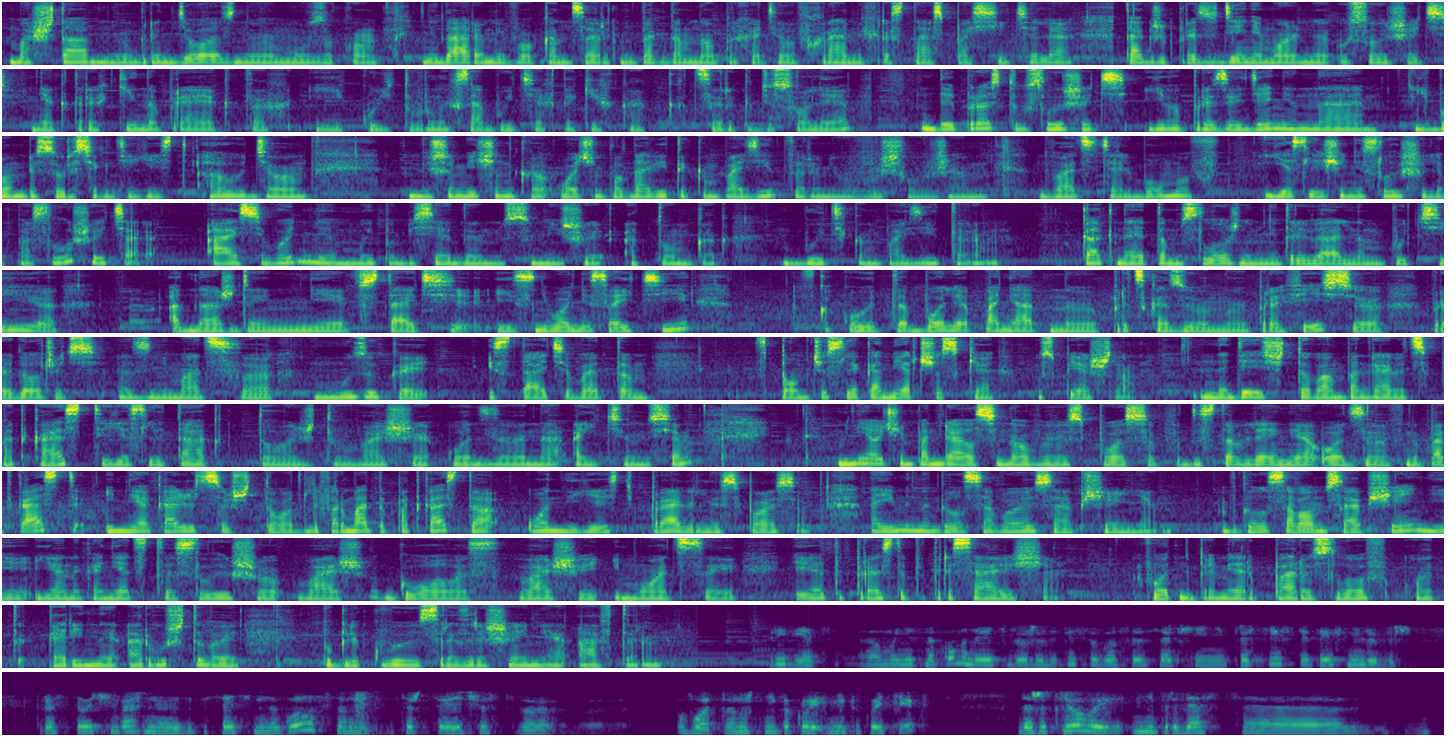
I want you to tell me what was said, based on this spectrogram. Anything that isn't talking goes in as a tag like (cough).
масштабную, грандиозную музыку. Недаром его концерт не так давно проходил в храме Христа Спасителя. Также произведение можно услышать в некоторых кинопроектах и культурных событиях, таких как «Цирк дю Солей». Да и просто услышать его произведение на любом ресурсе, где есть аудио, Миша Мищенко очень плодовитый композитор, у него вышло уже 20 альбомов. Если еще не слышали, послушайте. А сегодня мы побеседуем с Мишей о том, как быть композитором, как на этом сложном, нетривиальном пути однажды не встать и с него не сойти, в какую-то более понятную, предсказуемую профессию, продолжить заниматься музыкой и стать в этом, в том числе коммерчески, успешным. Надеюсь, что вам понравится подкаст. Если так, то жду ваши отзывы на iTunes. Мне очень понравился новый способ доставления отзывов на подкаст, и мне кажется, что для формата подкаста он есть правильный способ, а именно голосовое сообщение. В голосовом сообщении я наконец-то слышу ваш голос, ваши эмоции, и это просто потрясающе. Вот, например, пару слов от Карины Аруштовой публикую с разрешения автора. Привет. Э, мы не знакомы, но я тебе уже записываю голосовое сообщение. Прости, если ты их не любишь. Просто очень важно записать именно голосом то, что я чувствую. Вот, потому что никакой, никакой текст даже клевый не передаст э,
